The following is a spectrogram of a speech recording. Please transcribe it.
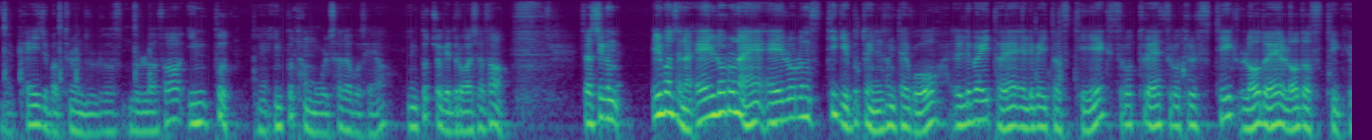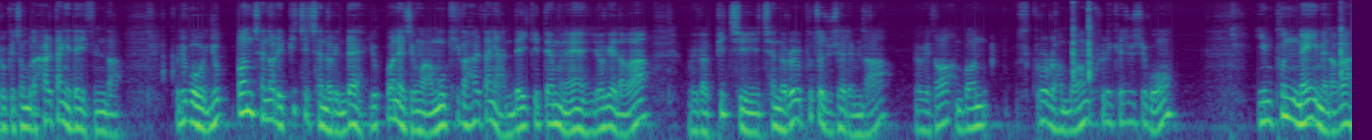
네, 페이지 버튼을 눌러서 input, 예, input 항목을 찾아보세요. input 쪽에 들어가셔서 자, 지금 1번 채널 aileron에 aileron 스틱이 붙어 있는 상태고 엘리베이터에 엘리베이터 스틱, throttle에 throttle 스틱, rudder에 rudder 스틱 이렇게 전부 다 할당이 되어 있습니다. 그리고 6번 채널이 피치 채널인데 6번에 지금 아무 키가 할당이 안 돼 있기 때문에 여기에다가 우리가 피치 채널을 붙여 주셔야 됩니다. 여기서 한번 스크롤을 한번 클릭해 주시고 input name에다가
